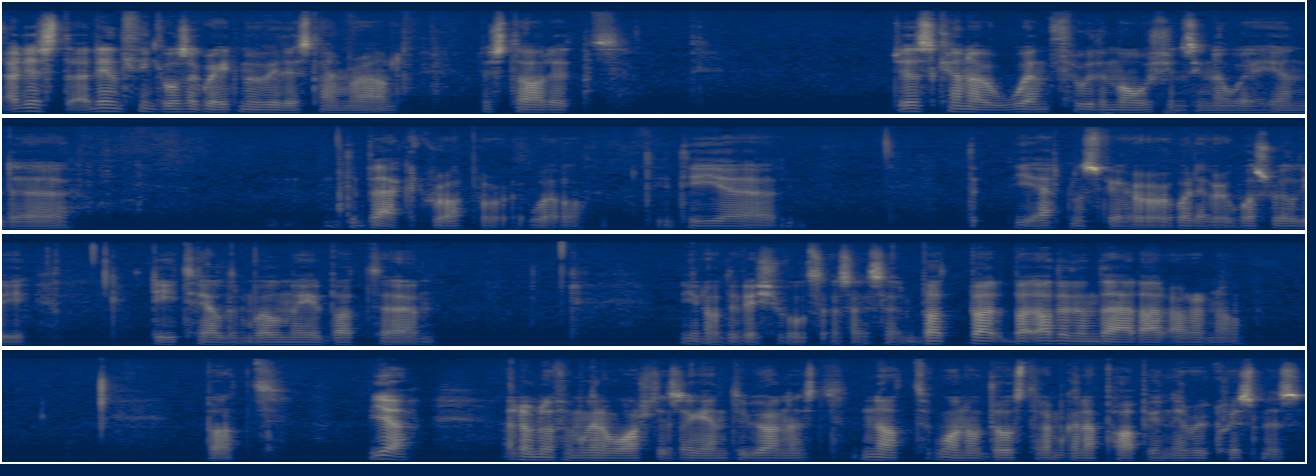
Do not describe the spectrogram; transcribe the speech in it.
I just I didn't think it was a great movie this time around. Just thought it just kind of went through the motions in a way, and uh, the backdrop, or well, the the, uh, the, the atmosphere or whatever was really detailed and well made, but um, you know the visuals, as I said. But but but other than that, I, I don't know. But yeah, I don't know if I'm gonna watch this again. To be honest, not one of those that I'm gonna pop in every Christmas.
